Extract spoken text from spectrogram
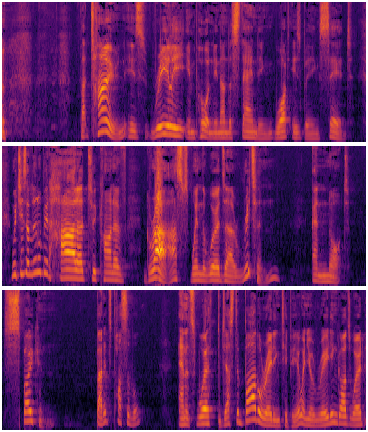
but tone is really important in understanding what is being said, which is a little bit harder to kind of grasps when the words are written and not spoken. But it's possible. And it's worth just a Bible reading tip here. When you're reading God's word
